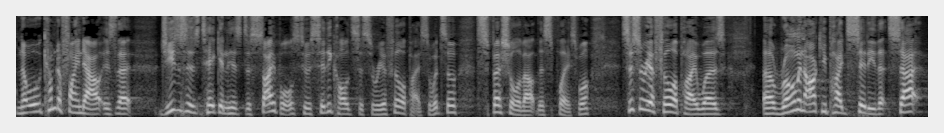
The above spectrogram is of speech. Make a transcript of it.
Now, what we come to find out is that Jesus has taken his disciples to a city called Caesarea Philippi. So, what's so special about this place? Well, Caesarea Philippi was a Roman occupied city that sat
